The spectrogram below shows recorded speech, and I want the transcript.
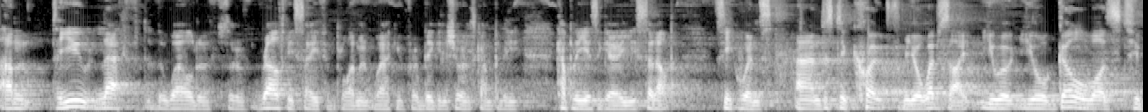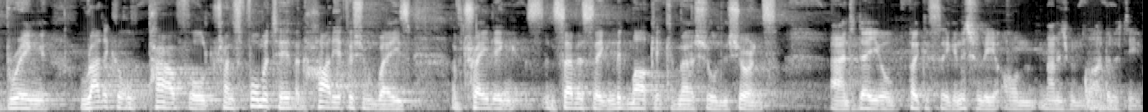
Um, so you left the world of sort of relatively safe employment, working for a big insurance company a couple of years ago. You set up C-Quence. And just to quote from your website, you were, your goal was to bring radical, powerful, transformative, and highly efficient ways of trading and servicing mid market commercial insurance. And today you're focusing initially on management liability.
